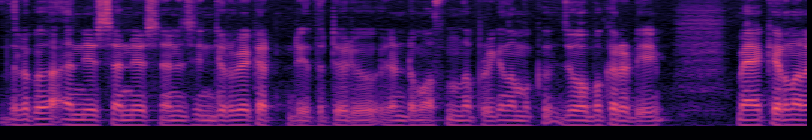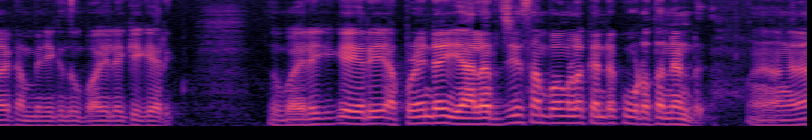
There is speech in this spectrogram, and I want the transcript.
ഇതിലൊക്കെ അന്വേഷിച്ച് അന്വേഷിച്ച് അന്വേഷിച്ച് ഇന്റർവ്യൂ ഒക്കെ അറ്റൻഡ് ചെയ്തിട്ട് ഒരു രണ്ട് മാസം നിന്നപ്പോഴേക്കും നമുക്ക് ജോബൊക്കെ റെഡിയായി മേക്കർ എന്ന് പറഞ്ഞ കമ്പനിക്ക് ദുബായിലേക്ക് കയറി. ദുബായിലേക്ക് കയറി അപ്പോഴെന്റെ ഈ അലർജി സംഭവങ്ങളൊക്കെ എന്റെ കൂടെ തന്നെ ഉണ്ട്. അങ്ങനെ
